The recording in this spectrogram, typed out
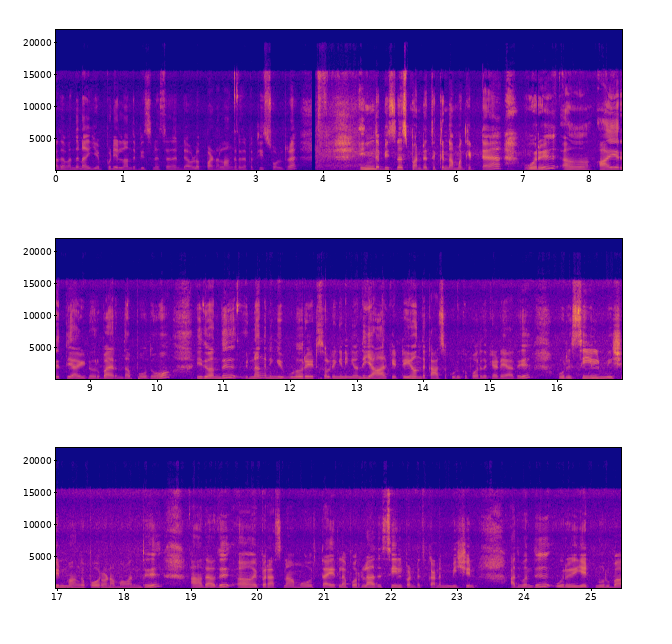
அதை வந்து நான் எப்படியெல்லாம் அந்த பிஸ்னஸை டெவலப் பண்ணலாங்கிறத பற்றி சொல்கிறேன் இந்த பிஸ்னஸ் பண்ணுறதுக்கு நம்மக்கிட்ட ஒரு ஆயிரத்தி ஐநூறுரூபா இருந்தால் போதும். இது வந்து என்னங்க நீங்கள் இவ்வளோ ரேட் சொல்கிறீங்க நீங்கள் வந்து யார்கிட்டேயும் அந்த காசை கொடுக்க போகிறது கிடையாது. ஒரு சீல் மிஷின் வாங்க போகிறோம் நம்ம வந்து. அதாவது இப்போ ரஸ்னா மோர் தயிர்லாம் பொருளாக அதை சீல் பண்ணுறதுக்கான மிஷின் அது வந்து ஒரு எட்நூறுபா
